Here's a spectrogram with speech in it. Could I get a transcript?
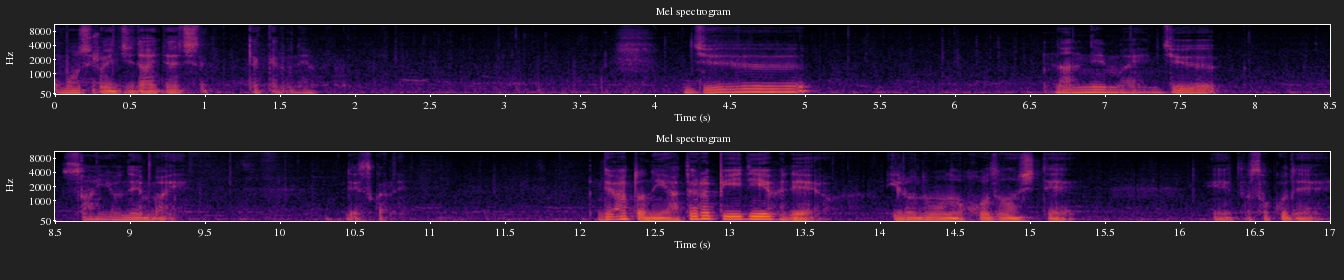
面白い時代でしたけどね。十何年前？134年前ですかね。であとねやたら PDF でいろんなものを保存して、えー、とそこで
